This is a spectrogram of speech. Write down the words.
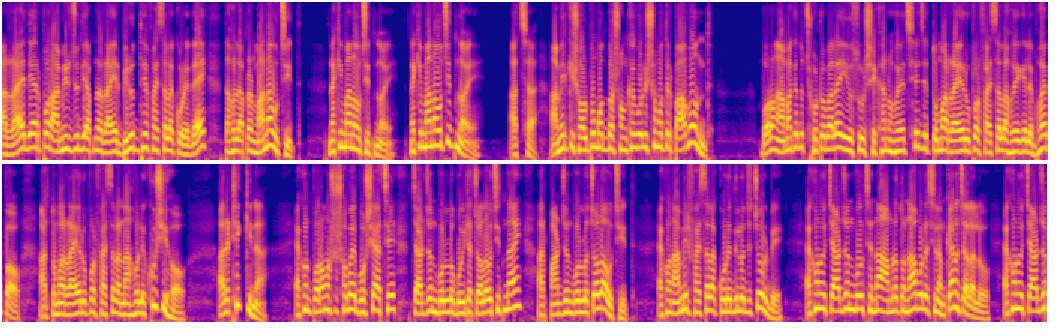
আর রায় দেওয়ার পর আমির যদি আপনার রায়ের বিরুদ্ধে ফয়সালা করে দেয়, তাহলে আপনার মানা উচিত। নাকি মানা উচিত নয়? নাকি মানা উচিত নয়? আচ্ছা আমির কি স্বল্পমত বা সংখ্যাগরিষ্ঠ মতের পাবন্ধ বরং আমাকে তো ছোটবেলায় এই উসুল শেখানো হয়েছে যে তোমার রায়ের উপর ফয়সালা হয়ে গেলে ভয় পাও, আর তোমার রায়ের উপর ফয়সালা না হলে খুশি হও। আরে ঠিক কি না? এখন পরামর্শ সবাই বসে আছে, চারজন বলল বইটা চলা উচিত নয় আর পাঁচজন বলল চলা উচিত। এখন আমির ফয়সালা করে দিল যে চলবে। এখন ওই চারজন বলছে, না, আমরা তো না বলেছিলাম, কেন চালালো? এখন ওই চারজন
